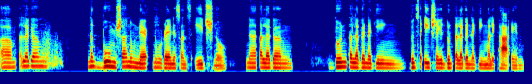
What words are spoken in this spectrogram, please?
um, talagang nag-boom siya nung, ne- nung Renaissance age, no? Na talagang dun talaga naging, dun sa age na yun, dun talaga naging malikhain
